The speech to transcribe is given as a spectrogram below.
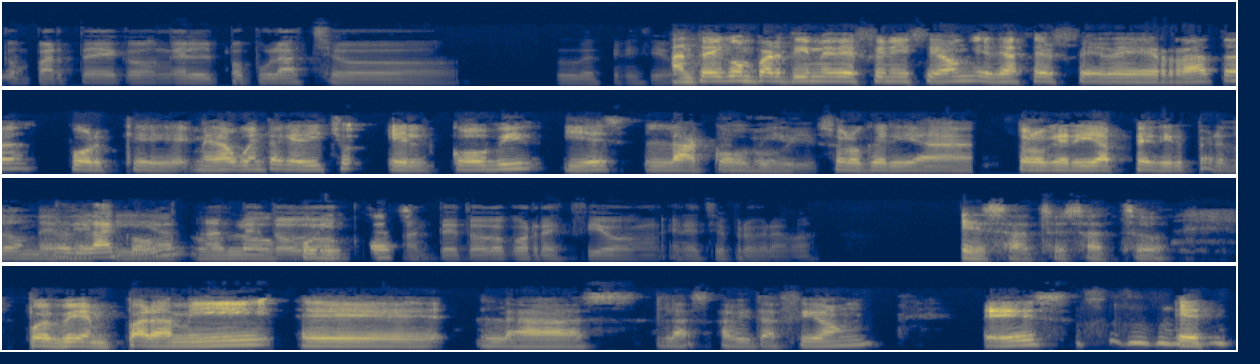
comparte con el populacho tu definición. Antes de compartir mi definición, he de hacer fe de ratas porque me he dado cuenta que he dicho el COVID y es la COVID. COVID. Solo quería, solo quería pedir perdón desde aquí a todos ante, los todo, juristas. ante todo, corrección en este programa. Exacto, exacto. Pues bien, para mí eh, las, las habitación es,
